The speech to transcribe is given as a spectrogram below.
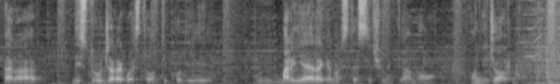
per distruggere questo tipo di barriere che noi stessi ci mettiamo ogni giorno.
